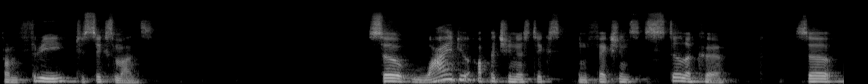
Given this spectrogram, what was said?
from three to six months. So why do opportunistic infections still occur? So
